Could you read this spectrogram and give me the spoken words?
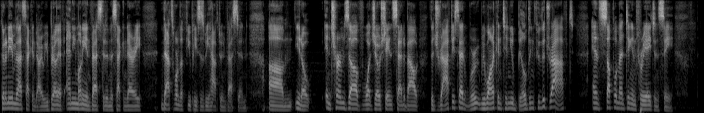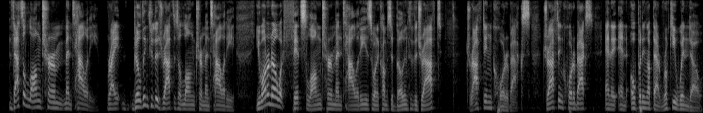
Going to need him in that secondary. We barely have any money invested in the secondary. That's one of the few pieces we have to invest in. Um, you know, in terms of what Joe Schoen said about the draft, he said we want to continue building through the draft and supplementing in free agency. That's a long term mentality, right? Building through the draft is a long term mentality. You want to know what fits long term mentalities when it comes to building through the draft? drafting quarterbacks, drafting quarterbacks, and and opening up that rookie window.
